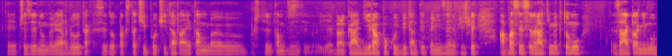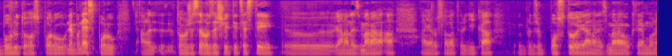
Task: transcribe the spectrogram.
který je přes jednu miliardu, tak si to pak stačí počítat a je tam prostě tam je velká díra, pokud by tam ty peníze nepřišly. A vlastně se vrátíme k tomu, základnímu bodu toho sporu, nebo ne sporu, ale toho, že se rozešly ty cesty uh, Jana Nezmara a, a Jaroslava Tvrdíka, protože postoj Jana Nezmara, o kterém on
